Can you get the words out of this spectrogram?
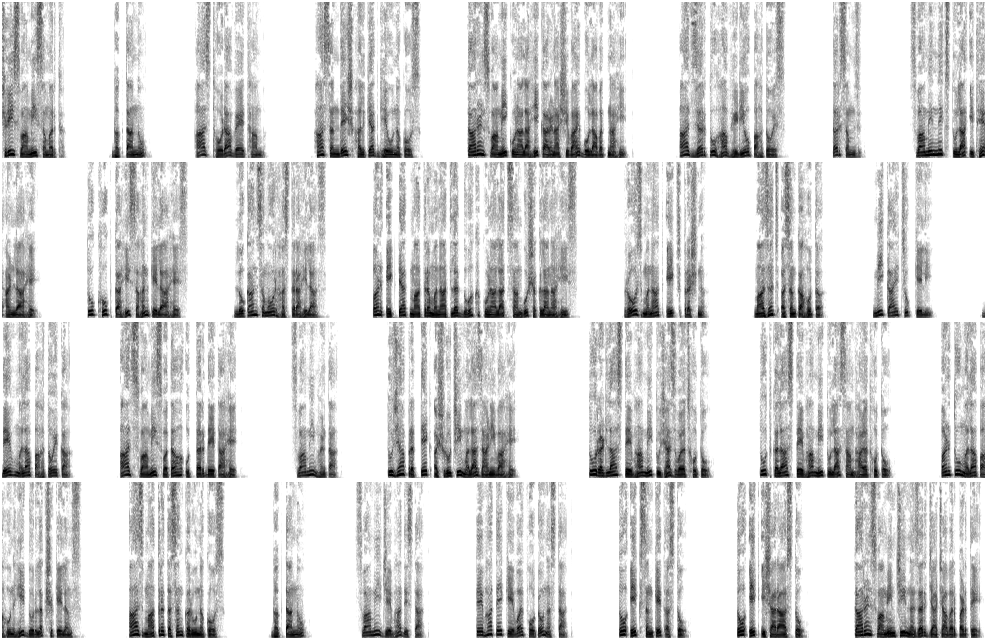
श्री स्वामी समर्थ। भक्तांनो, आज थोडा वेळ थांब. हा संदेश हलक्यात घेऊ नकोस. कारण स्वामी कुणालाही कारणाशिवाय बोलावत नाहीत आज जर तू हा व्हिडिओ पाहतोयस, तर समज, स्वामींनीच तुला इथे आणलं आहे. तू खूप काही सहन केलं आहेस. लोकांसमोर हस्त राहिलास. पण एकट्यात मात्र मनातलं दुःख कुणालाच सांगू शकला नाहीस. रोज मनात एकच प्रश्न. माझंच असंका होतं. मी काय चूक केली? देव मला पाहतोय का? आज स्वामी स्वतः उत्तर देत आहेत स्वामी म्हणतात तुझ्या प्रत्येक अश्रूची मला जाणीव आहे. तू रडलास तेव्हा मी तुझ्याजवळच होतो. तूतकलास तेव्हा मी तुला सांभाळत होतो. पण तू मला पाहूनही दुर्लक्ष केलंस. आज मात्र तसं करू नकोस. भक्तांनो स्वामी जेव्हा दिसतात तेव्हा ते केवळ फोटो नसतात. तो एक संकेत असतो. तो एक इशारा असतो. कारण स्वामींची नजर ज्याच्यावर पडते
